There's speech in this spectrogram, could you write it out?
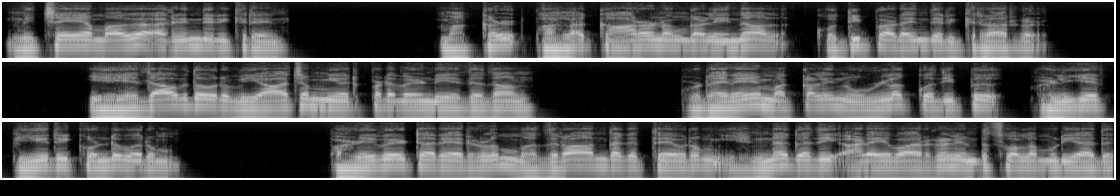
நிச்சயமாக அறிந்திருக்கிறேன். மக்கள் பல காரணங்களினால் கொதிப்படைந்திருக்கிறார்கள். ஏதாவது ஒரு வியாஜம் ஏற்பட வேண்டியதுதான். உடனே மக்களின் உள்ள கொதிப்பு வெளியே பீறிக் கொண்டு வரும். பழுவேட்டரையர்களும் மதுராந்தகத்தேவரும் என்ன கதி அடைவார்கள் என்று சொல்ல முடியாது.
